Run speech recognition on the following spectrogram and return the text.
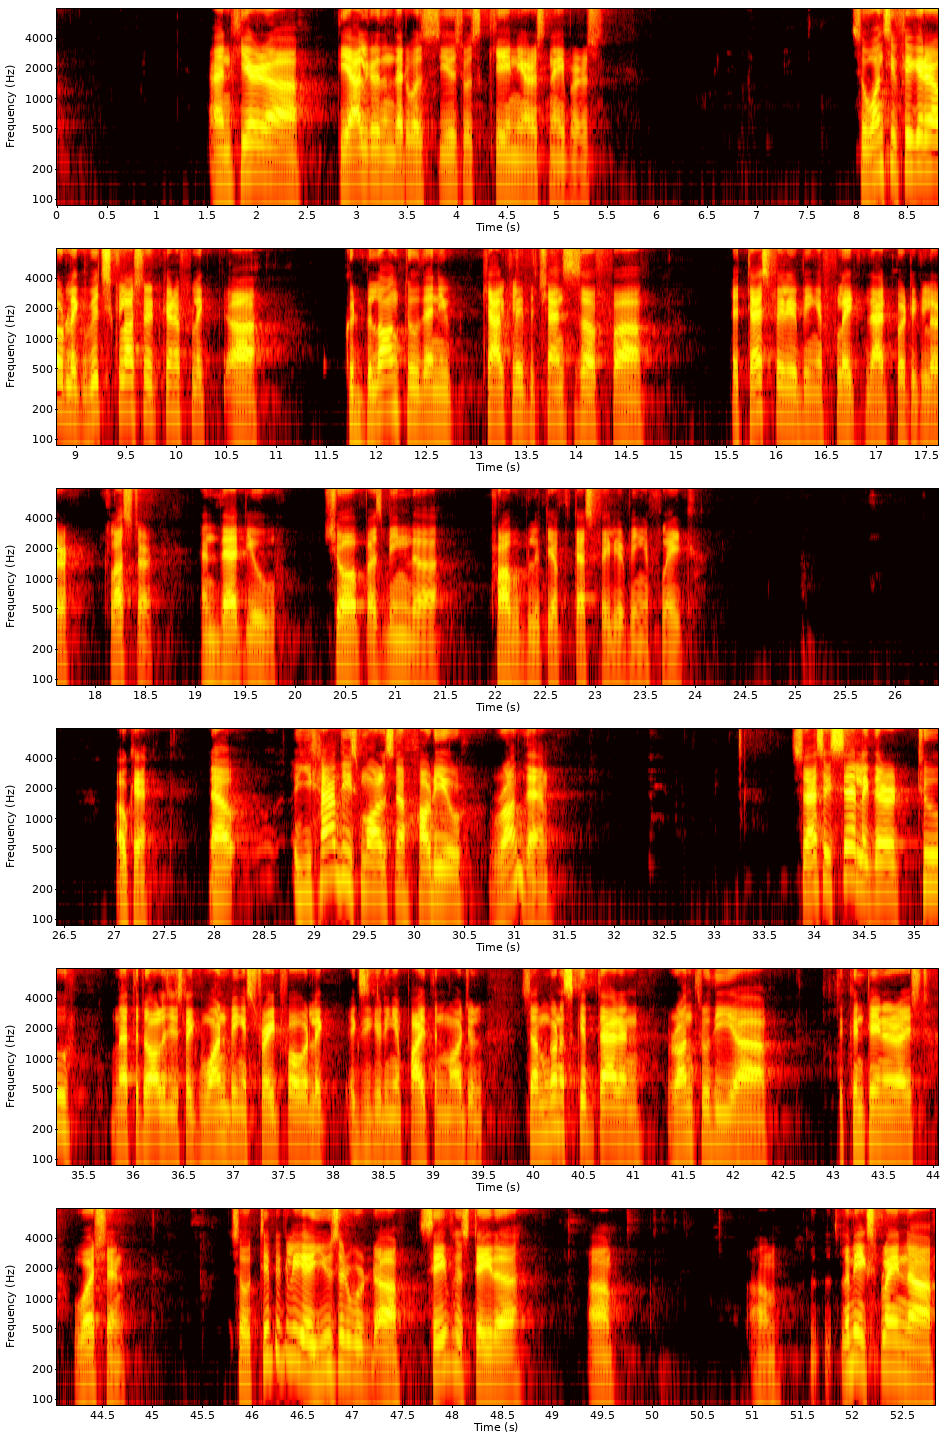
And here, uh, the algorithm that was used was k nearest neighbors. So once you figure out like which cluster it kind of like uh, could belong to, then you calculate the chances of uh, a test failure being a flake in that particular cluster, and that you show up as being the probability of the test failure being a flake. Okay, now you have these models. Now, how do you run them? So as I said, like there are two methodologies, like one being a straightforward, like executing a Python module. So I'm going to skip that and run through the, uh, the containerized version. So typically, a user would uh, save his data. Um, um, let me explain uh,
